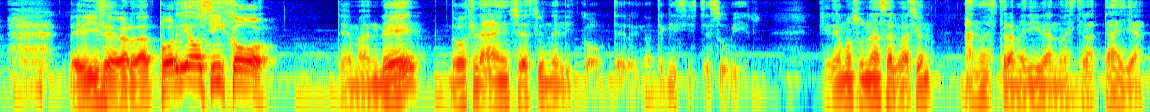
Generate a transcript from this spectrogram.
le dice, ¿verdad? Por Dios, hijo. Te mandé dos lanchas y un helicóptero y no te quisiste subir. Queremos una salvación a nuestra medida, a nuestra talla,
